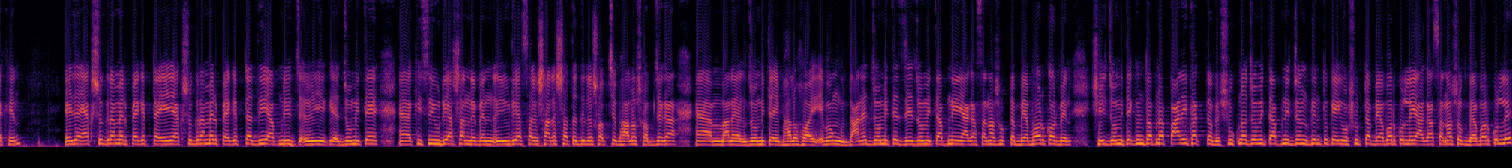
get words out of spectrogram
দেখেন। এই যে একশো গ্রামের প্যাকেটটা, এই একশো গ্রামের প্যাকেটটা দিয়ে আপনি জমিতে কিছু ইউরিয়া সার নেবেন। ইউরিয়া সার- সারের সাথে দিলে সবচেয়ে ভালো সব জায়গা মানে জমিতে ভালো হয়। এবং ধানের জমিতে যে জমিতে আপনি এই আগাছানাশকটা ব্যবহার করবেন, সেই জমিতে কিন্তু আপনার পানি থাকতে হবে। শুকনো জমিতে আপনি কিন্তু এই ওষুধটা ব্যবহার করলে, এই আগাছানাশক ব্যবহার করলে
